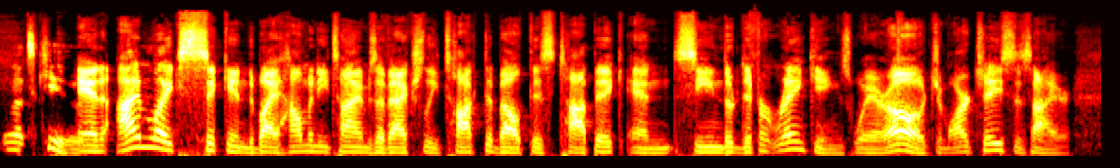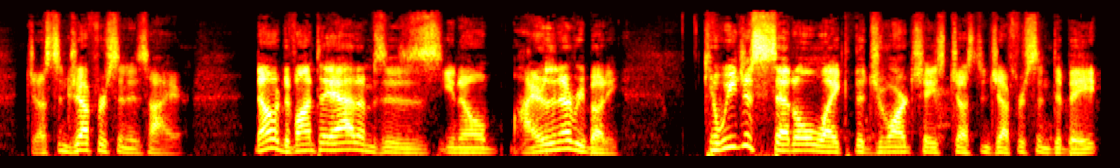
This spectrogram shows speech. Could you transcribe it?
Well, that's cute. And I'm like sickened by how many times I've actually talked about this topic and seen the different rankings where, oh, Ja'Marr Chase is higher, Justin Jefferson is higher. No, Davante Adams is, you know, higher than everybody. Can we just settle like the Ja'Marr Chase Justin Jefferson debate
